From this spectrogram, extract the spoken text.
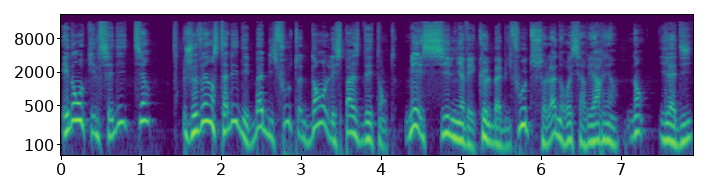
Et donc il s'est dit, tiens, je vais installer des baby-foot dans l'espace détente. Mais s'il n'y avait que le baby-foot, cela n'aurait servi à rien. Non, il a dit,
